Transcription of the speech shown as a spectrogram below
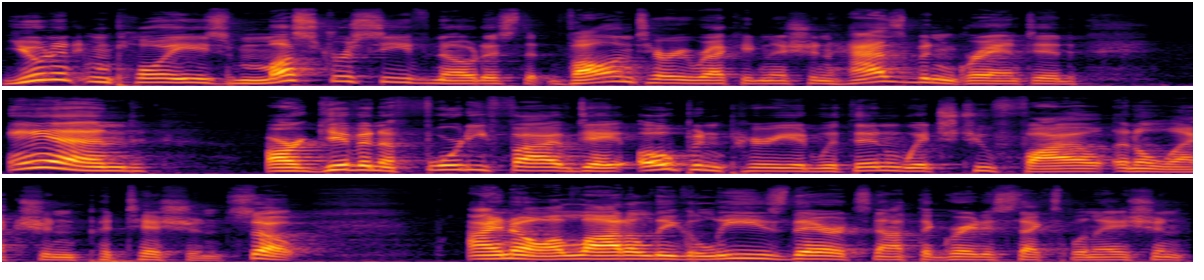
Unit employees must receive notice that voluntary recognition has been granted and are given a 45 day open period within which to file an election petition. So I know a lot of legalese there. It's not the greatest explanation.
